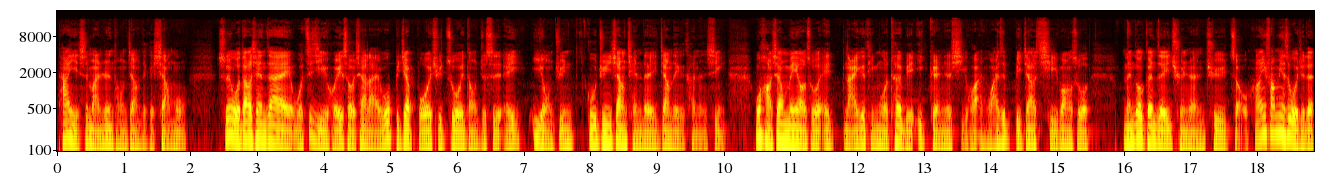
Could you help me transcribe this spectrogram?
他也是蛮认同这样的一个项目。所以我到现在我自己回首下来，我比较不会去做一种就是诶义勇军孤军向前的这样的一个可能性。我好像没有说，诶哪一个题目我特别一个人就喜欢，我还是比较期望说。能够跟着一群人去走，然后一方面是我觉得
